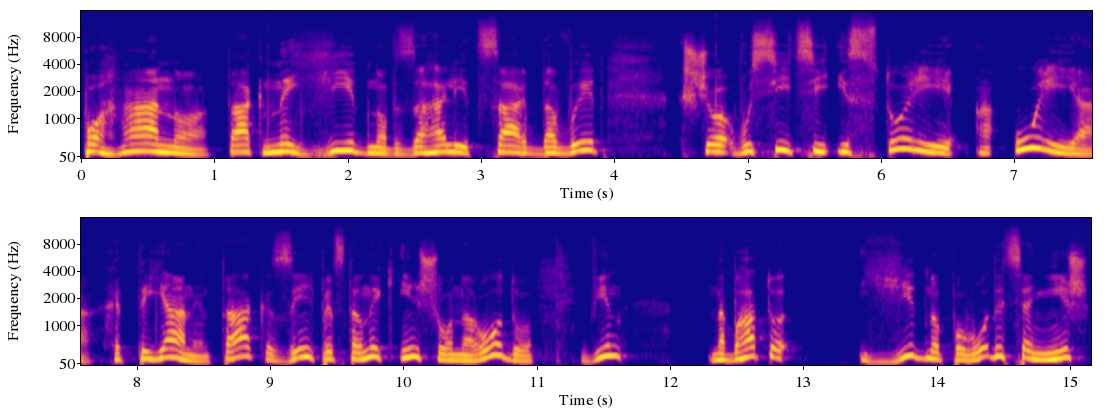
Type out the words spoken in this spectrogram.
погано, так негідно взагалі цар Давид що в усій цій історії Урія, хеттиянин, так, представник іншого народу, він набагато гідно поводиться, ніж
